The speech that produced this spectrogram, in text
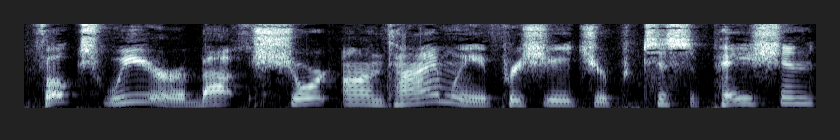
folks, we are about short on time. We appreciate your participation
